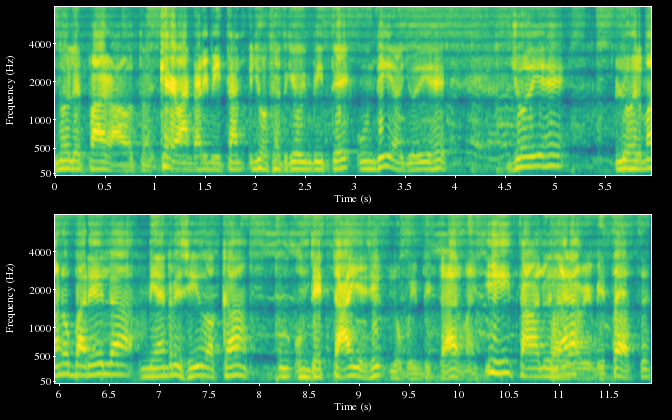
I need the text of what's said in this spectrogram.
No le he pagado todavía. ¿Qué le va a andar invitando? Yo, fíjate que yo invité un día. Yo dije, yo dije, los hermanos Varela me han recibido acá un, un detalle. Decir, los voy a invitar, man. Y estaba Luis Lara. me invitaste.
